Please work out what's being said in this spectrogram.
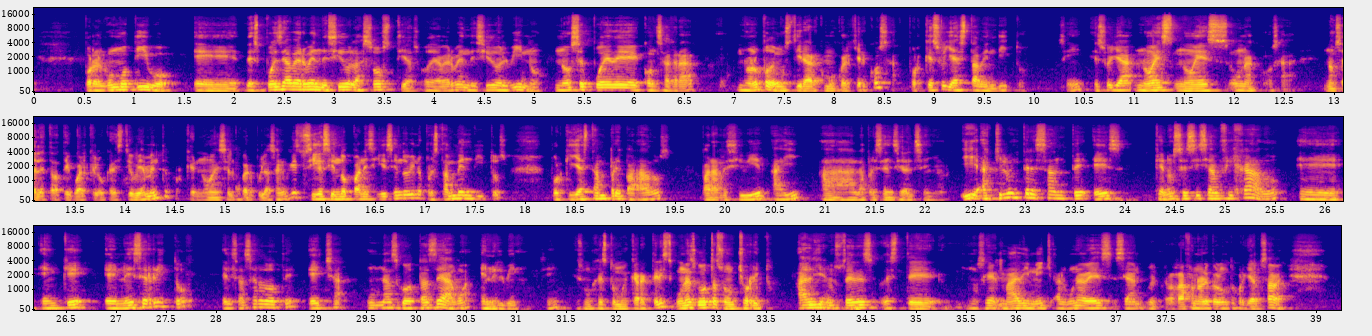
por algún motivo, eh, después de haber bendecido las hostias o de haber bendecido el vino, no se puede consagrar, no lo podemos tirar como cualquier cosa, porque eso ya está bendito, ¿sí? Eso ya no es, no es una cosa, no se le trata igual que lo que Eucaristía, obviamente, porque no es el cuerpo y la sangre sigue siendo pan y sigue siendo vino, pero están benditos porque ya están preparados para recibir ahí a la presencia del Señor. Y aquí lo interesante es que no sé si se han fijado eh, en que en ese rito el sacerdote echa unas gotas de agua en el vino. ¿sí? Es un gesto muy característico. Unas gotas o un chorrito. Alguien, ustedes, este, no sé, Maddie, Mitch, alguna vez se han, Rafa no le pregunto porque ya lo sabe,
